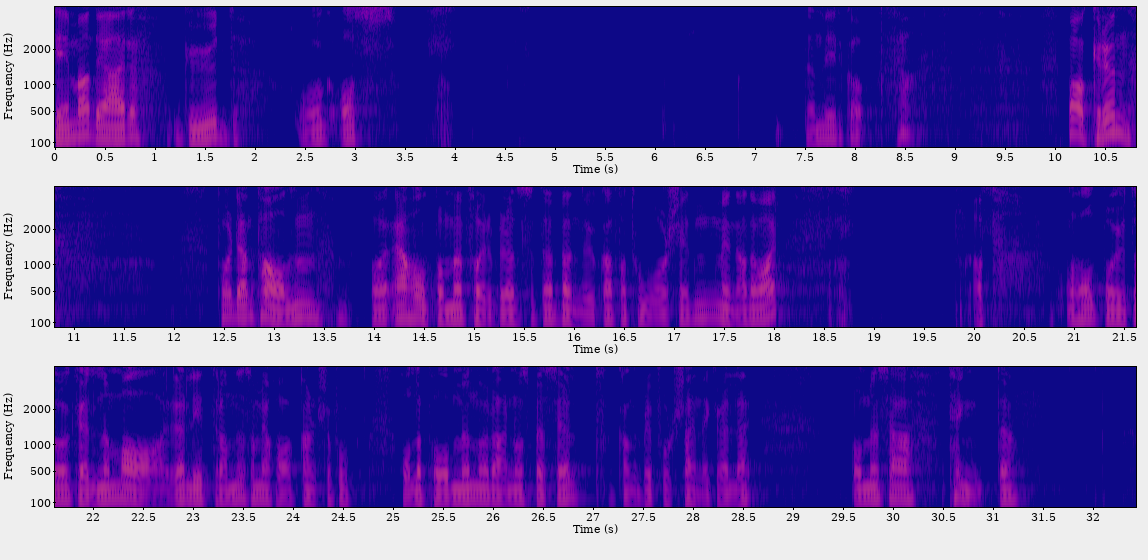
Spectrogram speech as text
Temaet det er Gud og oss. Den virka. Ja. Bakgrunn for den talen var Jeg holdt på med forberedelse til bønneuka for to år siden, mener jeg det var. Og holdt på utover kvelden og mare litt, som jeg kanskje fort holder på med når det er noe spesielt. Kan det bli fort seine kvelder. Og mens jeg tenkte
